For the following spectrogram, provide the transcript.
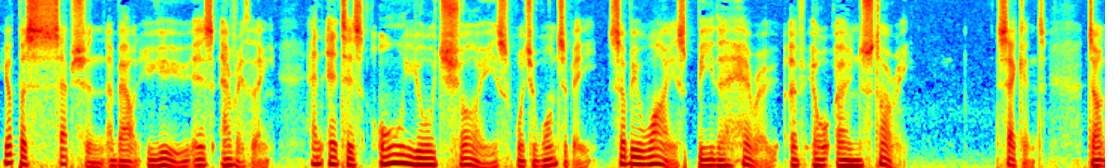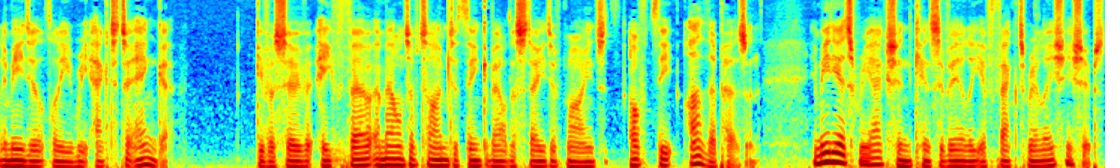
Your perception about you is everything, and it is all your choice what you want to be. So be wise, be the hero of your own story. Second, don't immediately react to anger. Give yourself a fair amount of time to think about the state of mind of the other person. Immediate reaction can severely affect relationships.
